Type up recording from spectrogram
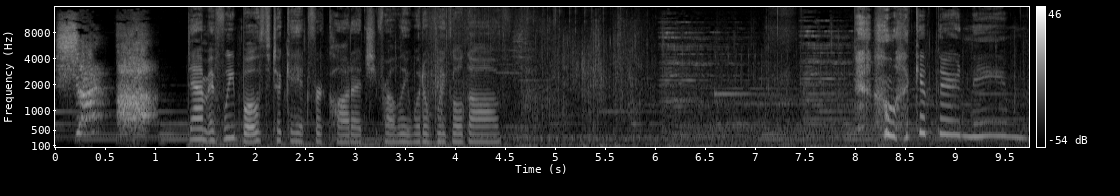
Shut up! Damn, if we both took a hit for Claudette, she probably would have wiggled off. Look at their name.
